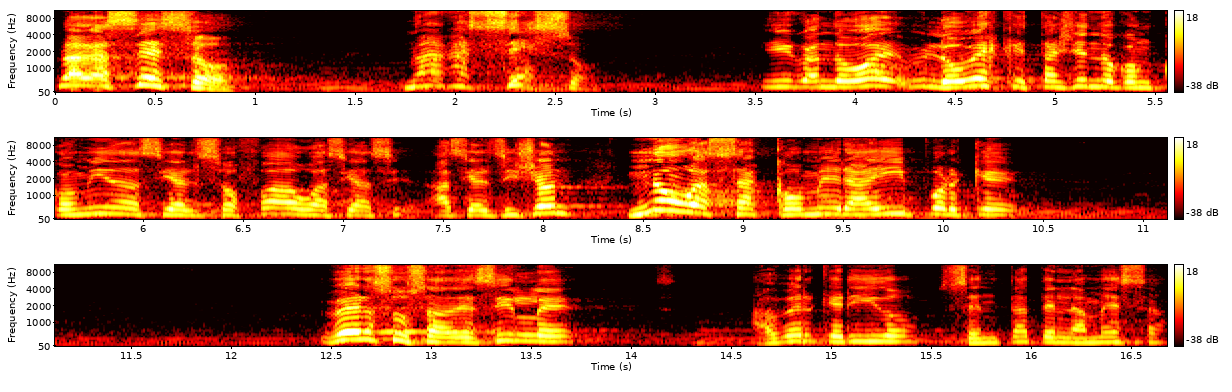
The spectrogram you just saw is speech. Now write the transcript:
No hagas eso. No hagas eso. Y cuando lo ves que está yendo con comida hacia el sofá o hacia, hacia el sillón, no vas a comer ahí porque... Versus a decirle, a ver querido, sentate en la mesa.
